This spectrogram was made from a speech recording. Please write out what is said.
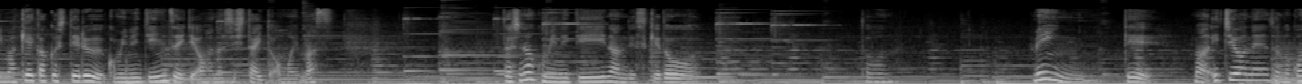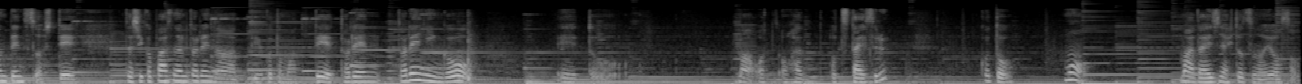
今計画しているコミュニティについてお話ししたいと思います。私のコミュニティなんですけどメインで、まあ、一応ねそのコンテンツとして私がパーソナルトレーナーっていうこともあってトレトレーニングを、えーとまあ、おおお伝えすることも、まあ、大事な一つの要素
